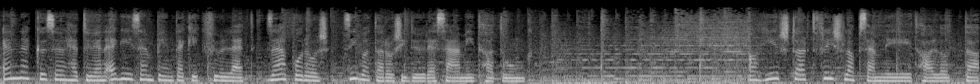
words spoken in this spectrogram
Ennek köszönhetően egészen péntekig füllet, záporos, zivataros időre számíthatunk. A Hírstart friss lapszemléjét hallotta.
